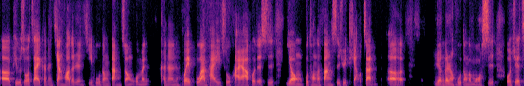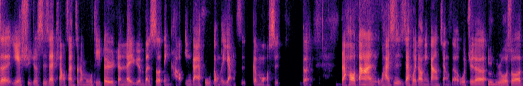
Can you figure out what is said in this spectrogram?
呃，譬如说在可能僵化的人际互动当中，我们可能会不按牌理出牌啊，或者是用不同的方式去挑战，呃。人跟人互动的模式，我觉得这也许就是在挑战整个母体对于人类原本设定好应该互动的样子跟模式。对，然后当然我还是再回到你刚刚讲的，我觉得如果说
